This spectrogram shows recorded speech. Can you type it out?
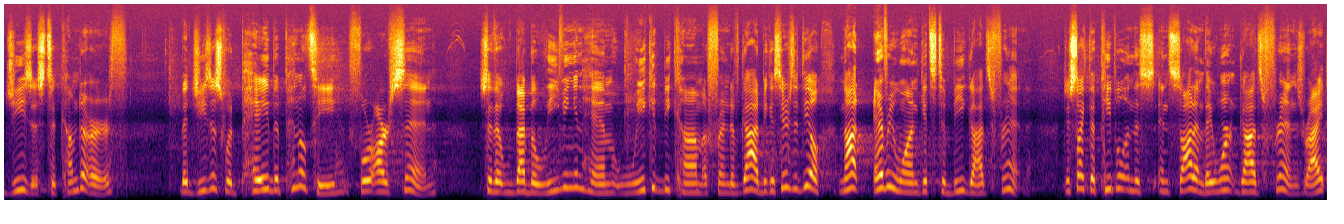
Jesus, to come to earth, that Jesus would pay the penalty for our sin so that by believing in him, we could become a friend of God. Because here's the deal not everyone gets to be God's friend. Just like the people in, this, in Sodom, they weren't God's friends, right?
